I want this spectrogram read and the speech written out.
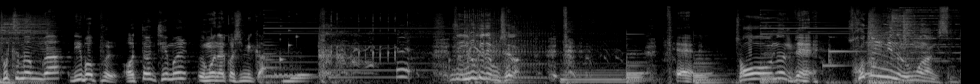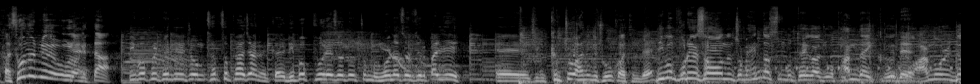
토트넘과 리버풀 어떤 팀을 응원할 것입니까? 근데 이렇게 되면 제가 네. 저는 네. 손흥민을 응원하겠습니다. 아, 손흥민을 응원하겠다. 리버풀 팬들이 좀 섭섭해하지 않을까요? 리버풀에서도 좀 응원할 선수를 빨리 에, 지금 급조하는 게 좋을 것 같은데. 리버풀에서는 좀 핸더슨부터 해가지고 반다이크, 네. 또 아놀드,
